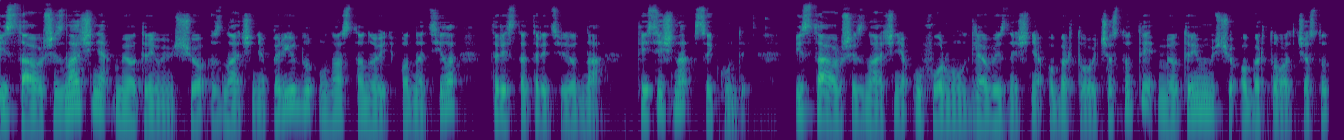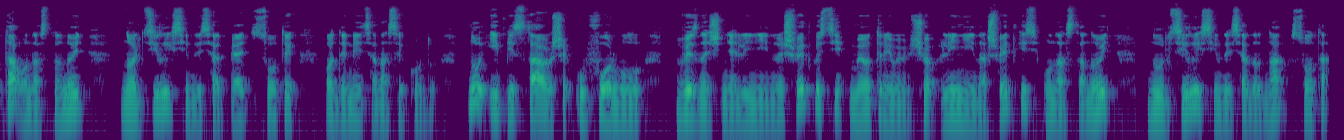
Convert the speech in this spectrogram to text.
Підставивши значення, ми отримуємо, що значення періоду у нас становить 1,331 тисячна секунди. Підставивши значення у формулу для визначення обертової частоти, ми отримуємо, що обертова частота у нас становить 0,75 одиниця на секунду. Ну і підставивши у формулу визначення лінійної швидкості, ми отримуємо, що лінійна швидкість у нас становить 0,71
